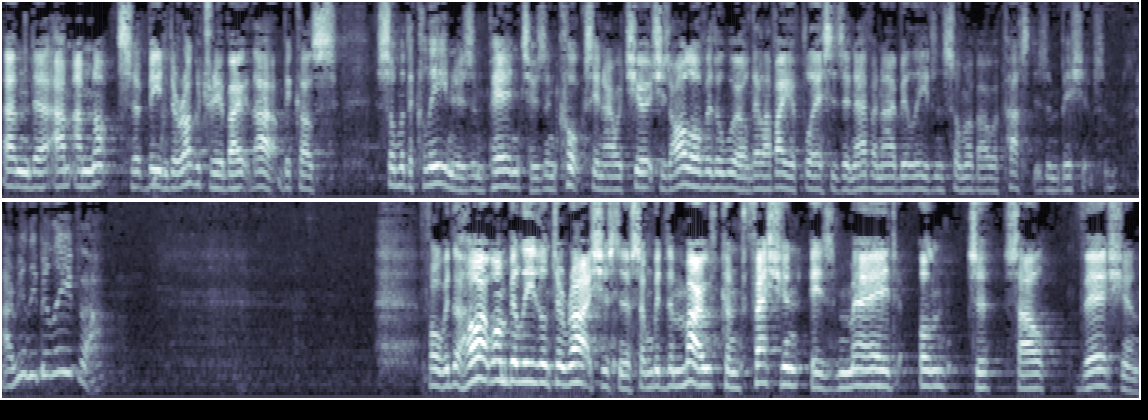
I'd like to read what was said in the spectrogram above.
And uh, I'm, I'm, not uh, being derogatory about that because some of the cleaners and painters and cooks in our churches all over the world, they'll have higher places in heaven, I believe, than some of our pastors and bishops. I really believe that. For with the heart one believes unto righteousness, and with the mouth confession is made unto salvation.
